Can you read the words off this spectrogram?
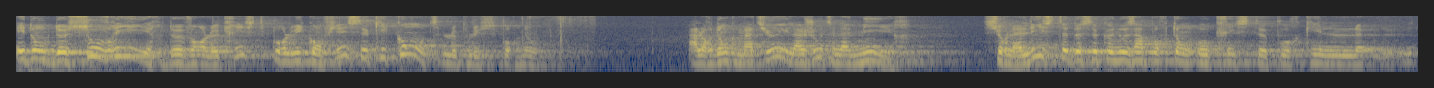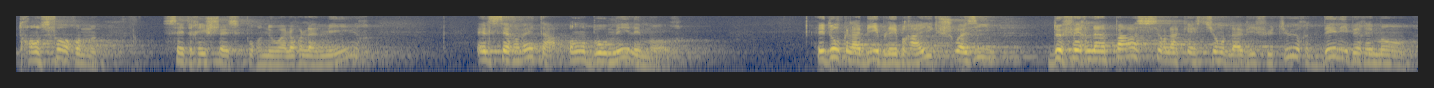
et donc de s'ouvrir devant le Christ pour lui confier ce qui compte le plus pour nous. Alors donc Matthieu, il ajoute la mire sur la liste de ce que nous apportons au Christ pour qu'il transforme cette richesse pour nous. Alors la mire, elle servait à embaumer les morts. Et donc la Bible hébraïque choisit de faire l'impasse sur la question de la vie future délibérément.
